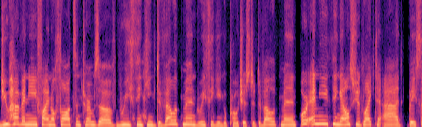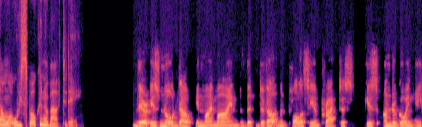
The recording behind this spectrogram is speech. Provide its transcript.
Do you have any final thoughts in terms of rethinking development, rethinking approaches to development, or anything else you'd like to add based on what we've spoken about today? There is no doubt in my mind that development policy and practice is undergoing a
